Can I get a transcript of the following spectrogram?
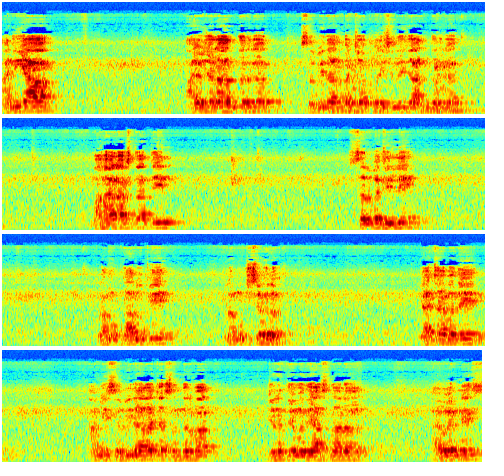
आणि या आयोजनाअंतर्गत संविधान बचाव परिषदेच्या अंतर्गत महाराष्ट्रातील सर्व जिल्हे प्रमुख तालुके प्रमुख शहर याच्यामध्ये आम्ही संविधानाच्या संदर्भात जनतेमध्ये असणारं अवेअरनेस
